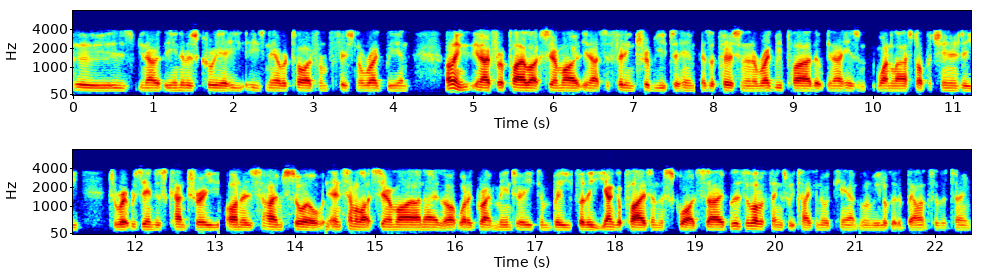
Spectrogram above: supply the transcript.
who is you know at the end of his career, he he's now retired from professional rugby, and I think you know for a player like Seremaia, you know it's a fitting tribute to him as a person and a rugby player that you know he has one last opportunity to represent his country on his home soil. And someone like Seremaia, I know like, what a great mentor he can be for the younger players in the squad. So there's a lot of things we take into account when we look at the balance of the team.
